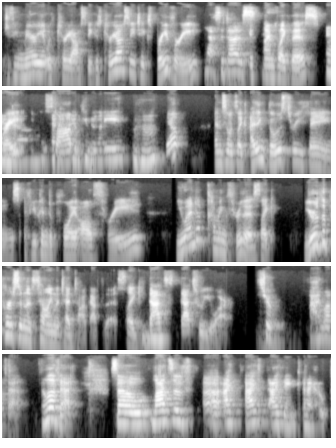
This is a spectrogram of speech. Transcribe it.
Which if you marry it with curiosity, because curiosity takes bravery. Yes, it does. In times like this, and, right? Um, Stop and, humility. Mm-hmm. Yep. And so it's like, I think those three things, if you can deploy all three, you end up coming through this. Like you're the person that's telling the TED talk after this. Like mm-hmm. that's that's who you are. It's true. I love that. I love that. So lots of uh, I, I I think and I hope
